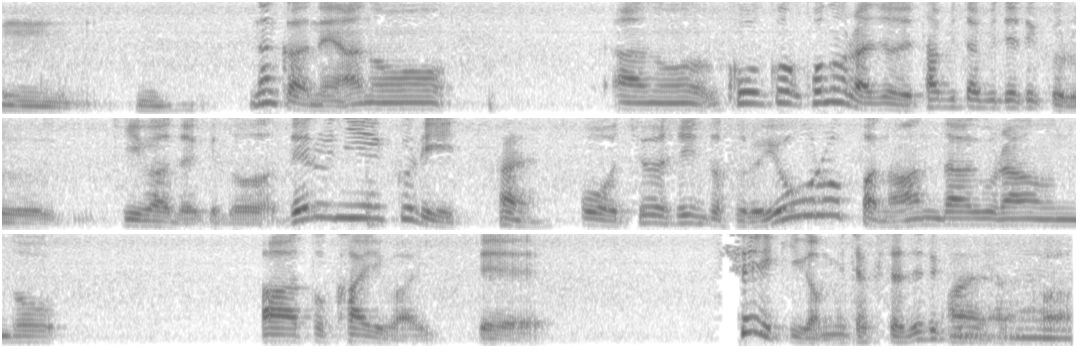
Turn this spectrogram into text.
うん、うん。なんかねあのあのこここのラジオでたびたび出てくるキーワードやけどデルニエクリはいを中心とするヨーロッパのアンダーグラウンドアート界隈って正規がめちゃくちゃ出てくるんやんか、はい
